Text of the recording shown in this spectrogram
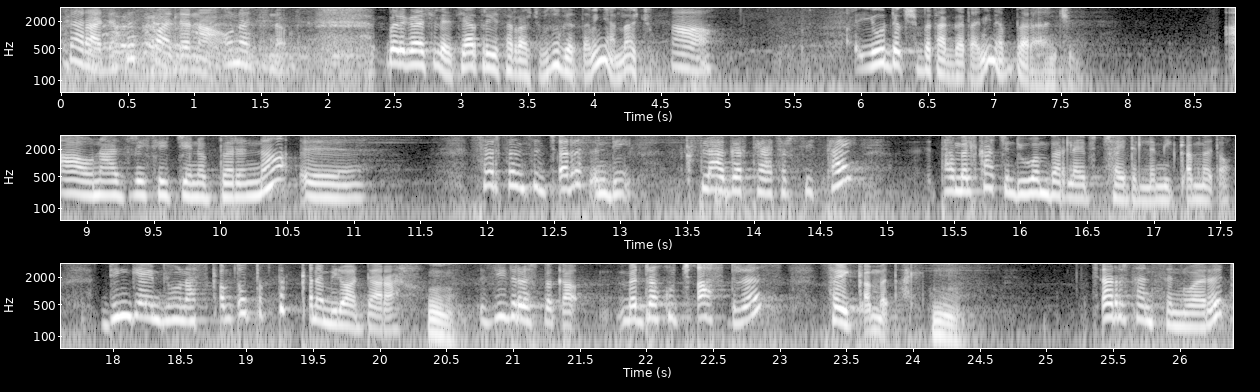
ትሰራለህ፣ ተስፋ አለና። እውነት ነው። በነገራችን ላይ ቲያትር እየሰራችሁ ብዙ ገጠመኝ አላችሁ። የወደቅሽበት አጋጣሚ ነበረ አንቺም? አዎ ናዝሬት ሄጄ ነበርና ሰርተን ስንጨርስ እንዲህ ክፍለ ሀገር ቲያትር ሲታይ ተመልካች እንዲህ ወንበር ላይ ብቻ አይደለም የሚቀመጠው፣ ድንጋይም ቢሆን አስቀምጦ ጥቅጥቅ ነው የሚለው አዳራሹ። እዚህ ድረስ በቃ መድረኩ ጫፍ ድረስ ሰው ይቀመጣል። ጨርሰን ስንወርድ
